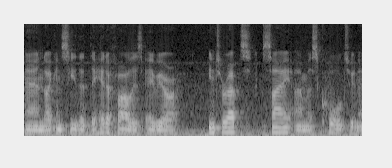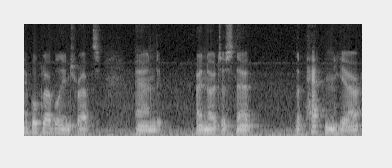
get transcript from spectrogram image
and I can see that the header file is AVR interrupts. Say I must call to enable global interrupts and I notice that the pattern here,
